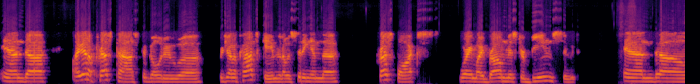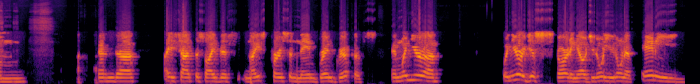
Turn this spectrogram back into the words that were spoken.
And uh, I got a press pass to go to uh, Regina Pats games and I was sitting in the press box wearing my brown Mr. Bean suit. And um, and uh, I sat beside this nice person named Bryn Griffiths. And when you're a when you're just starting out, you don't you don't have any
